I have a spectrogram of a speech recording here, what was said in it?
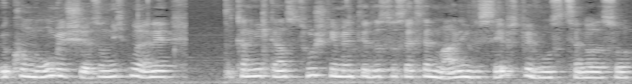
ökonomische, also nicht nur eine, kann ich nicht ganz zustimmen dir, dass du sagst, ein mangelndes Selbstbewusstsein oder so.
